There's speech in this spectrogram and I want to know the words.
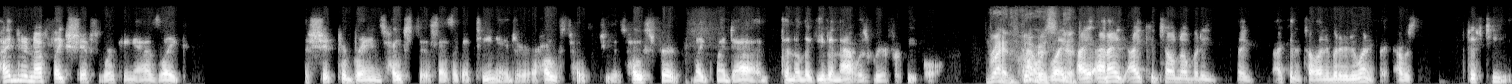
I did enough like shifts working as like a shit for brains hostess as like a teenager or host host Jesus host for like my dad to know like even that was weird for people. Right, of And I was like yeah. I and I I could tell nobody like I couldn't tell anybody to do anything. I was 15.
